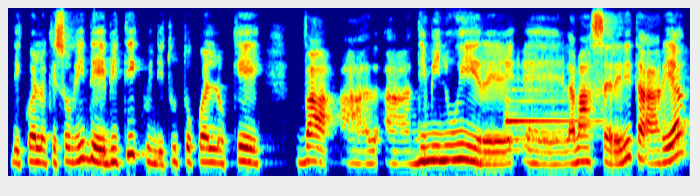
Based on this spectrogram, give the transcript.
di quello che sono i debiti, quindi tutto quello che va a, a diminuire eh, la massa ereditaria,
